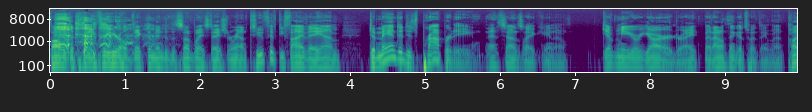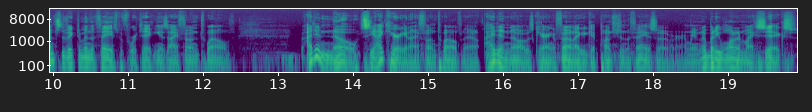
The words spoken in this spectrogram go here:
followed the 23 year old victim into the subway station around 2:55 a.m. demanded his property. That sounds like you know, give me your yard, right? But I don't think that's what they meant. Punched the victim in the face before taking his iPhone 12. I didn't know. See, I carry an iPhone 12 now. I didn't know I was carrying a phone I could get punched in the face over. I mean, nobody wanted my six.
